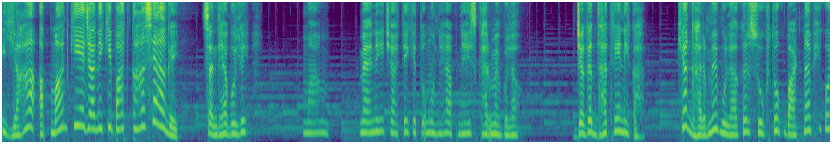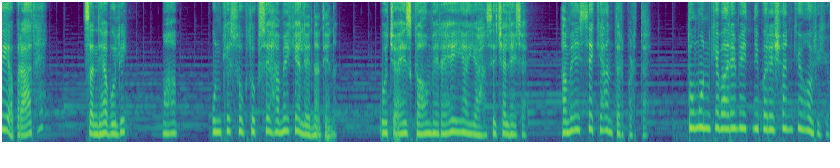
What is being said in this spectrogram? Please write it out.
यहाँ अपमान किए जाने की बात कहाँ से आ गई? संध्या बोली, माँ, मैं नहीं चाहती कि तुम उन्हें अपने इस घर में बुलाओ। जगत धात्री ने कहा, क्या घर में बुलाकर सुख दुख बांटना भी कोई अपराध है? संध्या बोली, माँ, उनके सुख दुख से हमें क्या लेना देना? वो चाहे इस गाँव में रहे या यहाँ से चले जाए, हमें इससे क्या अंतर पड़ता है? तुम उनके बारे में इतनी परेशान क्यों हो रही हो?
